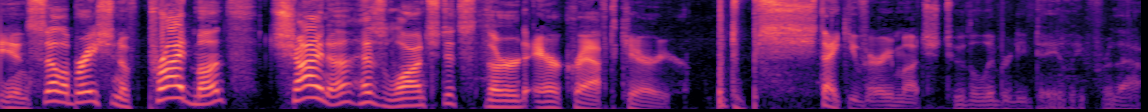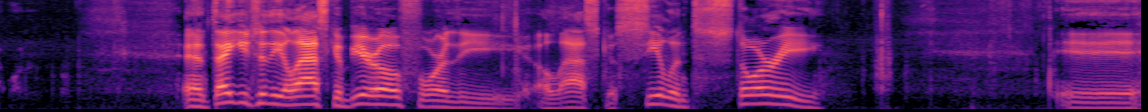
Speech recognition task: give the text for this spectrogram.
In celebration of Pride Month, China has launched its third aircraft carrier. Thank you very much to the Liberty Daily for that one. And thank you to the Alaska Bureau for the Alaska sealant story. Eh,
